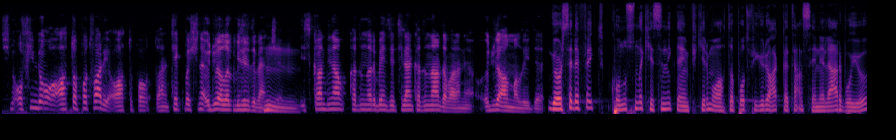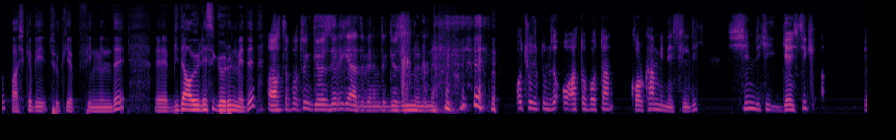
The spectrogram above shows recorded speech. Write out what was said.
Şimdi o filmde o ahtapot var ya o ahtapot hani tek başına ödül alabilirdi bence. Hmm. İskandinav kadınları benzetilen kadınlar da var hani ödül almalıydı. Görsel efekt konusunda kesinlikle hemfikirim. O ahtapot figürü hakikaten seneler boyu başka bir Türkiye filminde e, bir daha öylesi görülmedi. Ahtapotun gözleri geldi benim de gözümün önüne. o çocukluğumuzda o ahtapottan korkan bir nesildik. Şimdiki gençlik e,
